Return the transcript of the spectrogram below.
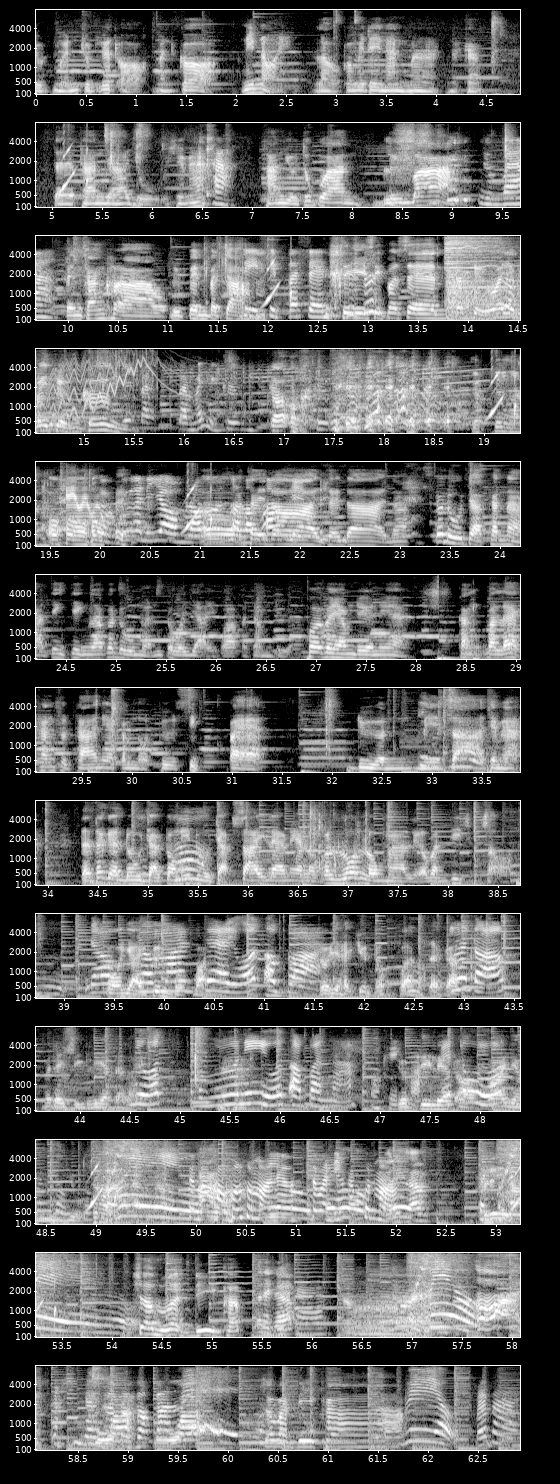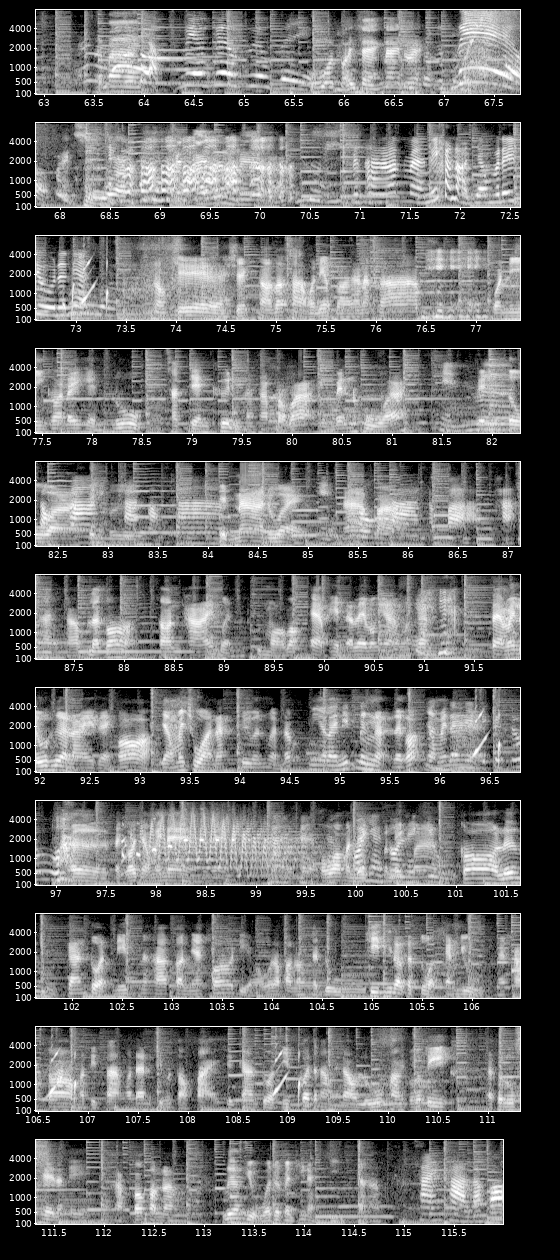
จุดเหมือนจุดเลือดออกมันก็นิดหน่อยเราก็ไม่ได้นั่นมากนะครับ แต่ทานยาอยู่ใช่ไหมค่ะ ทานอยู่ทุกวันลืมบ้างดูบ้างเป็นครั้งคราวหรือเป็นประจำ40เปอร์เซ็นต์40เปอร์เซ็นต์ก็ถือว่ายังไม่ถึงครึ่งแต่ไม่ถึงครึ่งก็โอเคเกือบครึ่งแล้วนะโอ้โหเกือบครึ่งอันนี้ยอมรับเออสารใช้ภาพได้ผิดใช้ได้นะ ก็ดูจากขนาดจริง ๆ แล้วก็ดูเหมือนตัวใหญ่กว่าประจำเดือนเพราะประจำเดือนเนี่ยครั้งวันแรกครั้งสุดท้ายเนี่ยกำหนดคือ 18 เดือนเมษาใช่ไหมฮะ แต่ถ้าเกิดดูจากตรงนี้ดูจากไซส์แล้วเนี่ยเราก็ลดลงมาเหลือวันที่ตัวใหญ่ขึ้นหกวันใหญ่รถอับะ12ตัวใหญ่ขึ้นตรงฟันแต่ก็ไม่ต้องไม่ได้ซีเรียสอะไรรถวันนี้รถอับะนะโอเคจุดค่ะที่เลือดออกก็ยังมีอยู่สวัสดีขอบคุณคุณหมอเร็วสวัสดีครับคุณหมอสวัสดีครับสวัสดีครับสวัสดีครับสวัสดีครับอ๋อเปรี้ยวยังเกิดกับการเล่นสวัสดีครับเปรี้ยวบ๊ายบายบ๊ายบายเปรี้ยวเปรี้ยวปรี้ยวเปรี้ยวโอ้โหปล่อยแสงได้ด้วยเปรี้ยวไม่กลัวเป็นไอรอนแมนเป็นไอรอนแมนนี่ขนาดยังไม่ได้ดูนะเนี่ยโอเค เช็คเอาทักษะกันเรียบร้อยแล้วนะครับ วันนี้ก็ได้เห็นรูปชัดเจนขึ้นนะครับแบบว่าเห็นเป็นหัว เห็นเป็นตัวเป็นมือสองข้าง เห็นหน้าด้วยเห็นหน้าโครงปากตากับปากค่ะใช่ครับ แล้วก็ตอนท้ายเหมือนคุณหมอบอกแอบเห็นอะไรบางอย่างเหมือนกัน แต่ไม่รู้คืออะไรแต่ก็ยังไม่ชัวร์นะคือมันเหมือนแบบมีอะไรนิดนึงอะแต่ก็ยังไม่แน่นจะมีปิกาจูเออ แต่ก็ยังไม่แน่ไม่แน่ใช่ใช่เพราะว่ามันเล็กยังมันตัวเล็กเล็กมากอยู่ก็เรื่องการตรวจนิฟนะครับ ตอนนี้ก็เดี๋ยวเรากำลังจะดูที่ที่เราจะตรวจกันอยู่นะครับ ก็มาติดตามกันได้ในคลิปต่อไป คือการตรวจนิฟก็จะทำให้เรารู้ความผิดปกติ แล้วก็รู้เพศนั่นเองนะครับ ก็กำลัง เลือกอยู่ว่าจะเป็นที่ไหนดีนะครับ ใช่ค่ะ แล้วก็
